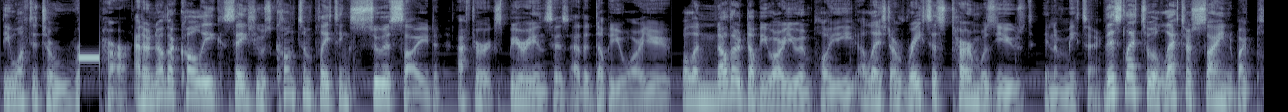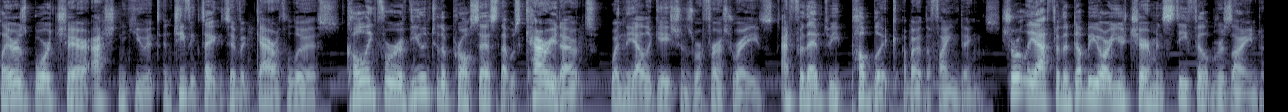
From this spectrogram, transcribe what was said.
they wanted to her, and another colleague saying she was contemplating suicide after her experiences at the WRU, while another WRU employee alleged a racist term was used in a meeting. This led to a letter signed by Players Board Chair Ashton Hewitt and Chief Executive Gareth Lewis, calling for a review into the process that was carried out when the allegations were first raised, and for them to be public about the findings. Shortly after, the WRU chairman Steve Phillip resigned,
